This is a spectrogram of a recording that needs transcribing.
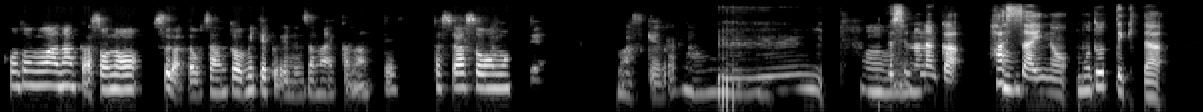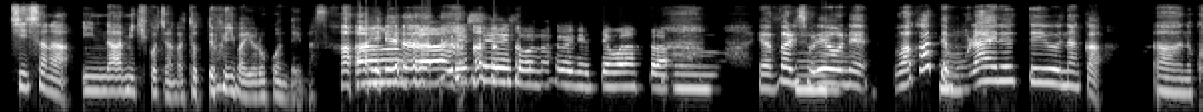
子供はなんかその姿をちゃんと見てくれるんじゃないかなって、私はそう思ってますけど。うん、私のなんか8歳の戻ってきた小さなインナーみきこちゃんがとっても今喜んでいます。はい。嬉しい。そんな風に言ってもらったら。うん、やっぱりそれをね、分かってもらえるっていうなんか、あの根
